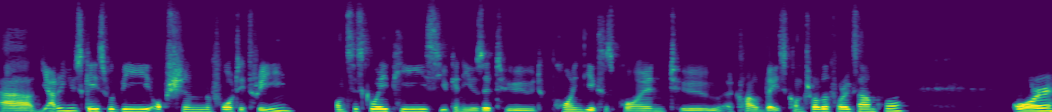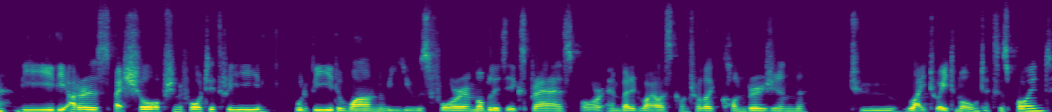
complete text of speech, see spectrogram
Uh, the other use case would be option 43. On Cisco APs, you can use it to, to point the access point to a cloud-based controller, for example. Or the, the other special option 43 would be the one we use for Mobility Express or embedded wireless controller conversion to lightweight mode access point.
